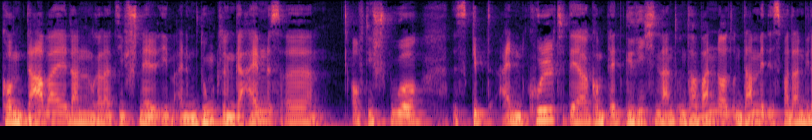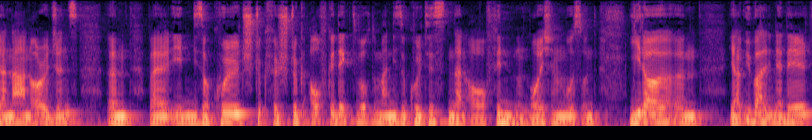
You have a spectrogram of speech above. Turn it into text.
kommt dabei dann relativ schnell eben einem dunklen Geheimnis äh, auf die Spur. Es gibt einen Kult, der komplett Griechenland unterwandert und damit ist man dann wieder nah an Origins, ähm, weil eben dieser Kult Stück für Stück aufgedeckt wird und man diese Kultisten dann auch finden und meucheln muss und jeder ähm, ja, überall in der Welt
